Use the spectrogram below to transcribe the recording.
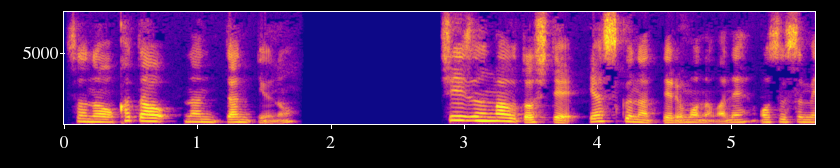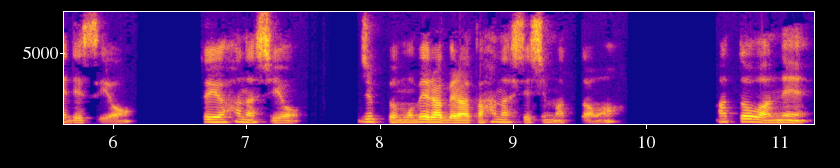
その、型、なん、なんていうの？シーズンアウトして安くなってるものがね、おすすめですよ。という話を10分もベラベラと話してしまったわ。あとはね、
